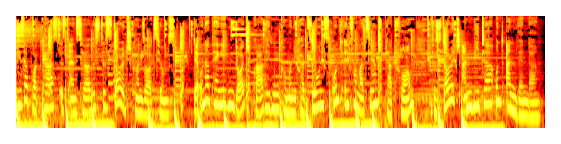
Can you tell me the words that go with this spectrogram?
Dieser Podcast ist ein Service des Storage Konsortiums, der unabhängigen deutschsprachigen Kommunikations- und Informationsplattform für Storage-Anbieter und Anwender.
